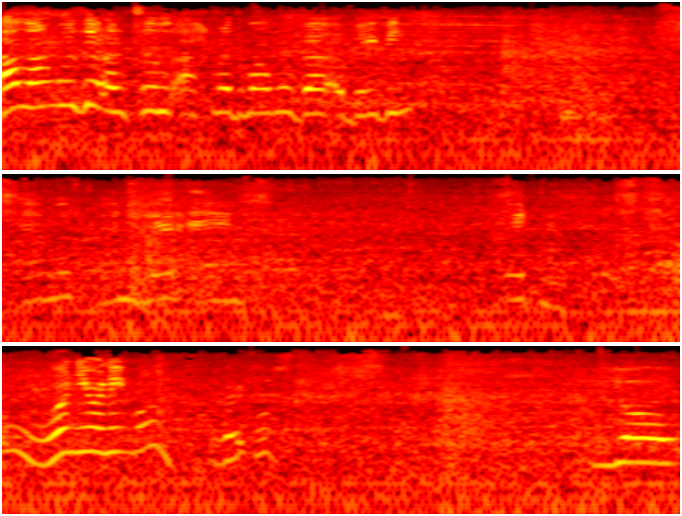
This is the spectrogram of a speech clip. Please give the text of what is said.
how long was it until Ahmed Mamu got a baby? almost one year and eight months. Oh, one year and eight months. Very close. Yo,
